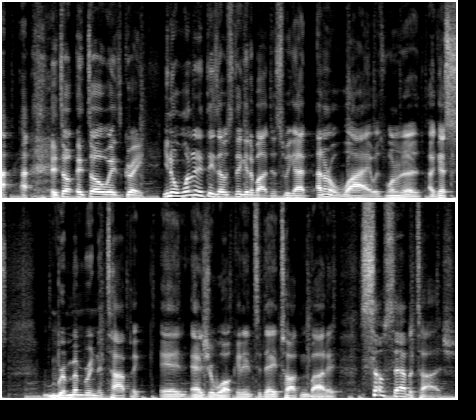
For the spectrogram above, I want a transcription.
It's it's always great. You know, one of the things I was thinking about this week, I, I don't know why, it was one of the I guess remembering the topic and as you're walking in today talking about it, self-sabotage.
